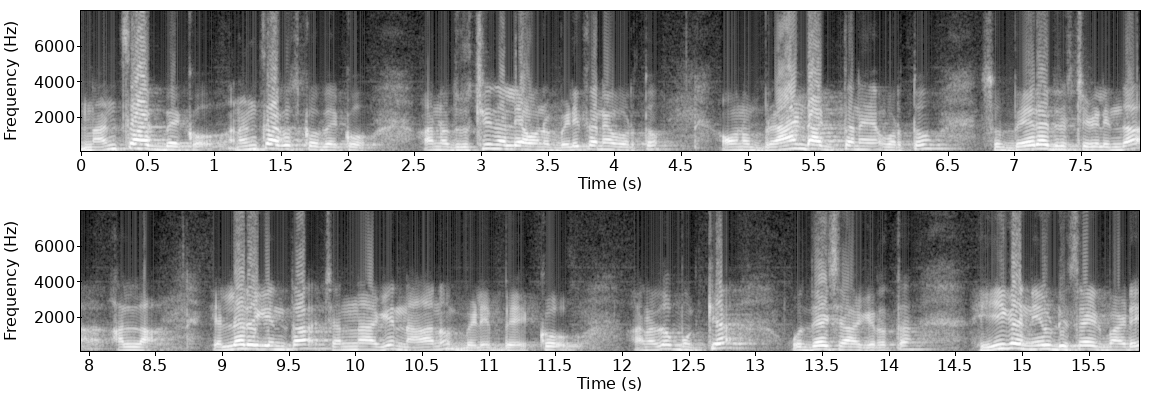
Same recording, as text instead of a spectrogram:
ನನ್ಸಾಗಬೇಕು, ನನ್ಸಾಗಿಸ್ಕೋಬೇಕು ಅನ್ನೋ ದೃಷ್ಟಿನಲ್ಲಿ ಅವನು ಬೆಳಿತಾನೆ ಹೊರತು, ಅವನು ಬ್ರ್ಯಾಂಡ್ ಆಗ್ತಾನೆ ಹೊರತು. ಸೊ ಬೇರೆ ದೃಷ್ಟಿಗಳಿಂದ ಅಲ್ಲ. ಎಲ್ಲರಿಗಿಂತ ಚೆನ್ನಾಗಿ ನಾನು ಬೆಳಿಬೇಕು ಅನ್ನೋದು ಮುಖ್ಯ ಉದ್ದೇಶ ಆಗಿರುತ್ತೆ. ಈಗ ನೀವು ಡಿಸೈಡ್ ಮಾಡಿ,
